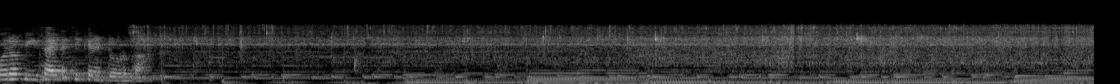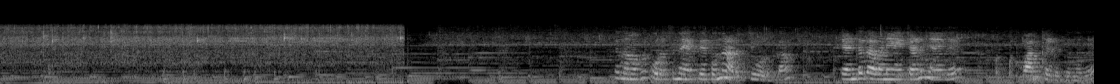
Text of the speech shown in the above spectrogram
ഓരോ പീസായിട്ട് ചിക്കൻ ഇട്ട് കൊടുക്കാം. നമുക്ക് കുറച്ച് നേരത്തേക്കൊന്ന് അടച്ചു കൊടുക്കാം. രണ്ട് തവണയായിട്ടാണ് ഞാനിത് വറുത്തെടുക്കുന്നത്.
